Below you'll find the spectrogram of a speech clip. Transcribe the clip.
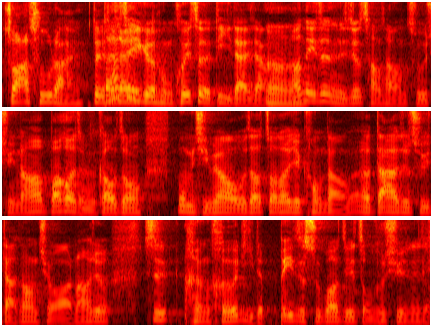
抓出来。”对，它是一个很灰色的地带，这样。嗯然后那一阵子就常常出去，然后包括整个高中，莫名其妙，我只要抓到一些空档，呃，大家就出去打撞球啊，然后就是很合理的背着书包直接走出去的那种。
